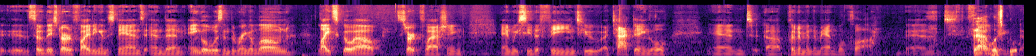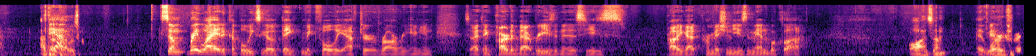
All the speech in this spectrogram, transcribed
Uh, so they started fighting in the stands, and then Angle was in the ring alone. Lights go out, start flashing, and we see the Fiend who attacked Angle and uh, put him in the mandible claw. And that was cool. Down. I thought yeah. that was cool. So Bray Wyatt a couple weeks ago thanked Mick Foley after Raw reunion. So I think part of that reason is he's probably got permission to use the mandible claw. Awesome. It yeah. works for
